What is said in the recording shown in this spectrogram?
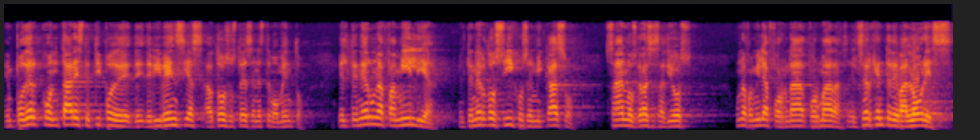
en poder contar este tipo de, de vivencias a todos ustedes en este momento. El tener una familia, el tener dos hijos, en mi caso, sanos, gracias a Dios, una familia formada, el ser gente de valores,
